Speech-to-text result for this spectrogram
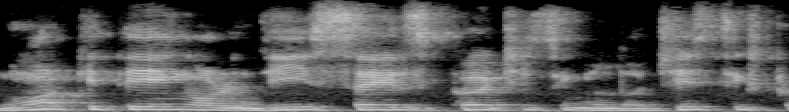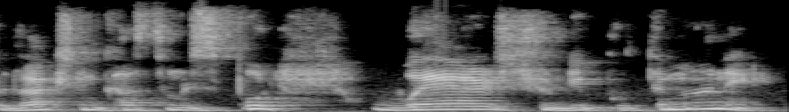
marketing r&d sales purchasing logistics production customer support? Where should we put the money?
